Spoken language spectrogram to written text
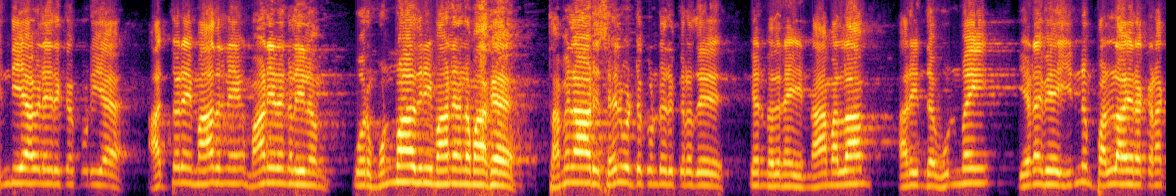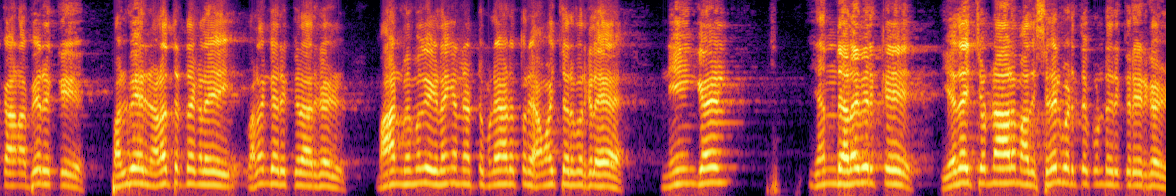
இந்தியாவில் இருக்கக்கூடிய அத்தனை மாதிரி மாநிலங்களிலும் ஒரு முன்மாதிரி மாநிலமாக தமிழ்நாடு செயல்பட்டுக் கொண்டிருக்கிறது என்பதனை நாமெல்லாம் அறிந்த உண்மை. எனவே இன்னும் பல்லாயிரக்கணக்கான பேருக்கு பல்வேறு நலத்திட்டங்களை வழங்க இருக்கிறார்கள். மாண்புமிகு இளைஞர் நட்டு விளையாட்டுத்துறை அமைச்சர் அவர்களே நீங்கள் எந்த அளவிற்கு எதை சொன்னாலும் அதை செயல்படுத்திக் கொண்டிருக்கிறீர்கள்?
